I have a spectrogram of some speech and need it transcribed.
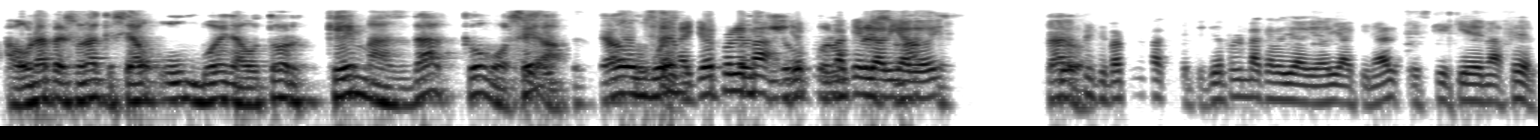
a una persona que sea un buen autor. ¿Qué más da? Como sea. yo el problema, que veo a día de hoy, el, principal problema, el principal problema que veo a día de hoy al final es que quieren hacer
